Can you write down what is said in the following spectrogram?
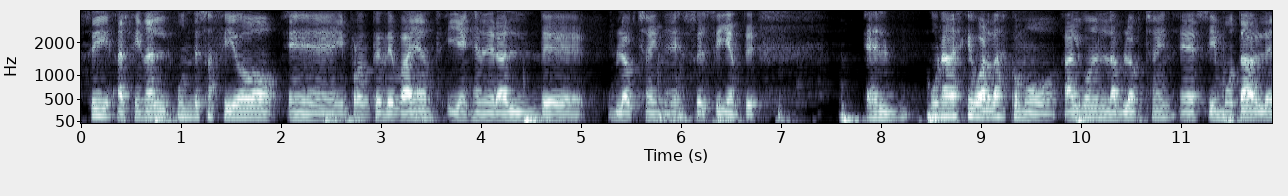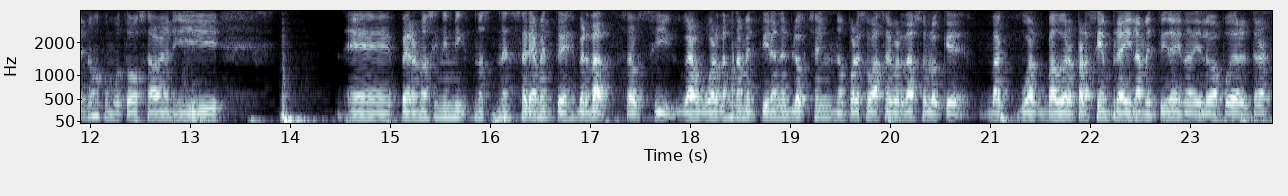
Sí, al final un desafío eh, importante de Viant y en general de blockchain es el siguiente. El, una vez que guardas como algo en la blockchain es inmutable, ¿no? Como todos saben, y, eh, pero no, significa- no necesariamente es verdad. O sea, si guardas una mentira en el blockchain, no por eso va a ser verdad, solo que va, va a durar para siempre ahí la mentira y nadie lo va a poder alterar.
